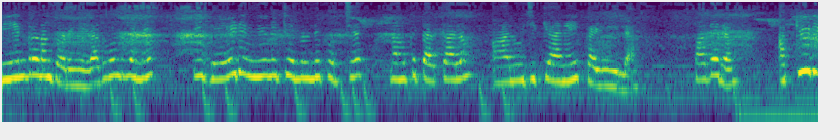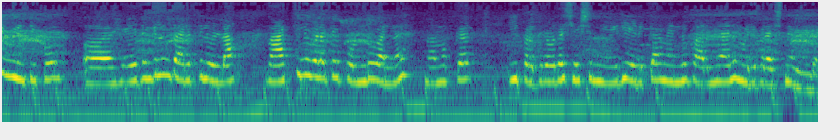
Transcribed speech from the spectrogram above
നിയന്ത്രണം തുടങ്ങിയത്. അതുകൊണ്ട് തന്നെ ഈ ഹേഡ് ഇമ്മ്യൂണിറ്റി എന്നതിനെ കുറിച്ച് നമുക്ക് തൽക്കാലം ആലോചിക്കാനേ കഴിയില്ല. പകരം അക്യൂട്ട് ഇമ്മ്യൂണിറ്റി ഇപ്പോൾ ഏതെങ്കിലും തരത്തിലുള്ള വാക്സിനുകളൊക്കെ കൊണ്ടുവന്ന് നമുക്ക് ഈ പ്രതിരോധ ശേഷി നേടിയെടുക്കാം എന്ന് പറഞ്ഞാലും ഒരു പ്രശ്നമുണ്ട്.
